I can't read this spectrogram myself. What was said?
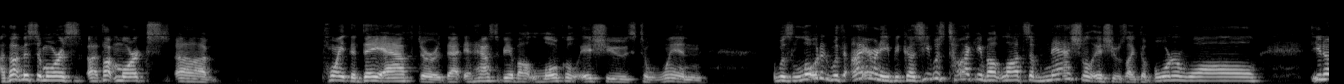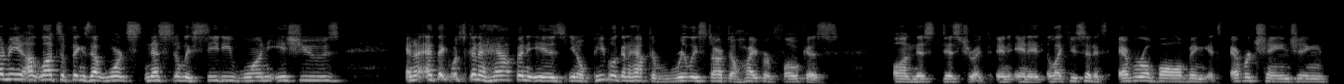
I thought Mr. Morris, I thought Mark's uh, point the day after that it has to be about local issues to win was loaded with irony because he was talking about lots of national issues like the border wall. Do you know what I mean? Uh, lots of things that weren't necessarily CD1 issues. And I think what's going to happen is, you know, people are going to have to really start to hyper focus on this district. And, and it, like you said, it's ever evolving, it's ever changing.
